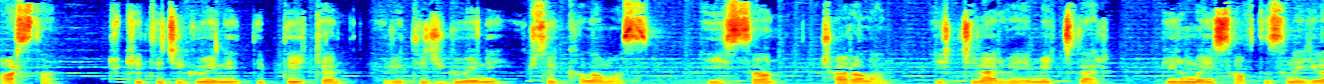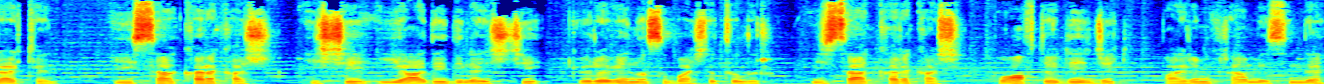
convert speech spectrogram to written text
Arslan Tüketici güveni dipteyken üretici güveni yüksek kalamaz. İhsan Çaralan İşçiler ve emekçiler 1 Mayıs haftasına girerken İsa Karakaş işe iade edilen işçi göreve nasıl başlatılır? İsa Karakaş bu hafta ödenecek bayram ikramiyesinde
